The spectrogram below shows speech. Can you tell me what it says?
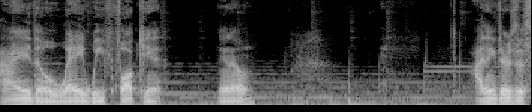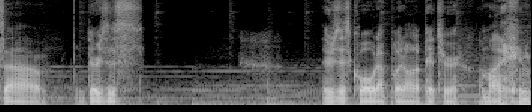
Either way, we fucking, you know? I think there's this, uh, there's this there's this quote I put on a picture of mine.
